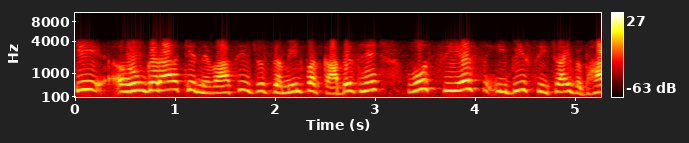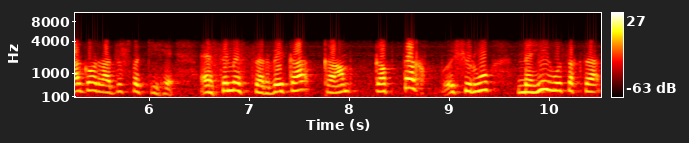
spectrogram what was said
कि रुंगरा के निवासी जिस ज़मीन पर काबिज हैं, वो सीएसईबी सिंचाई विभाग और राजस्व की है। ऐसे में सर्वे का काम कब तक शुरू नहीं हो सकता,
